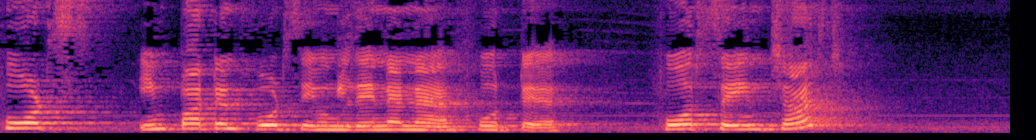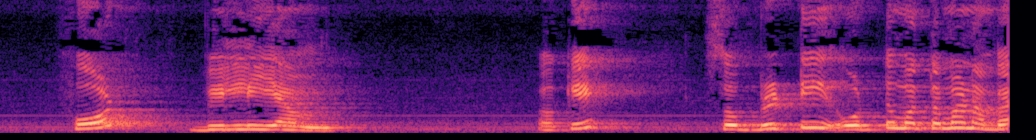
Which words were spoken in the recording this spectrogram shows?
forts important forts இவங்களுக்கு என்னென்ன fort Fort Saint George Fort William okay so பிரிட்டி ஒட்டுமொத்தமாக நம்ம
